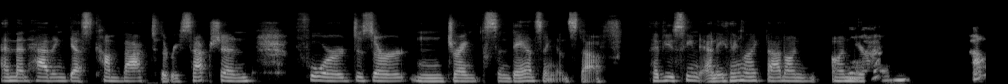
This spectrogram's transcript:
and then having guests come back to the reception for dessert and drinks and dancing and stuff have you seen anything like that on on Well, your how- How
